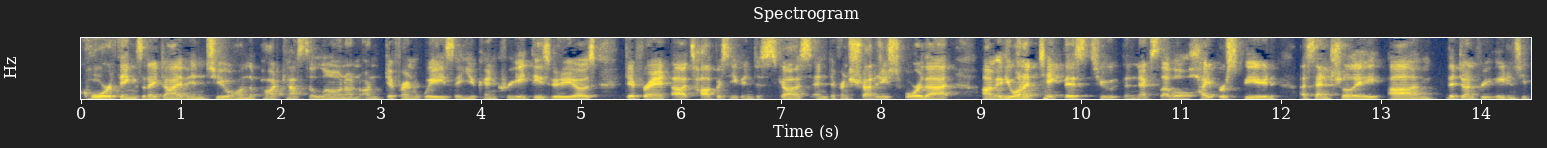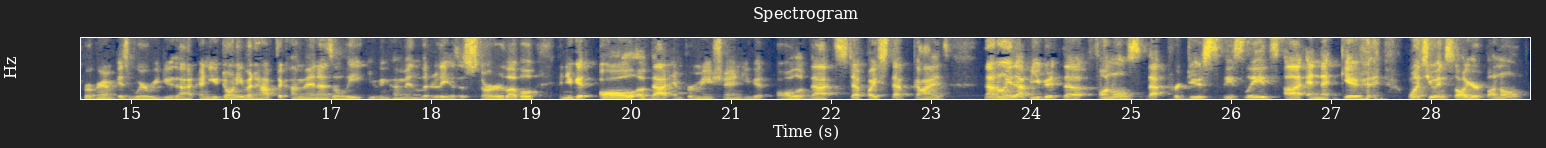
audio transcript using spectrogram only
core things that I dive into on the podcast alone on, on different ways that you can create these videos, different uh, topics you can discuss, and different strategies for that. Um, if you want to take this to the next level, hyperspeed, essentially, um, the Done You Agency program is where we do that. And you don't even have to come in as elite. You can come in literally as a starter level and you get all of that information. You get all of that step by step guides not only that, but you get the funnels that produce these leads uh, and that give, once you install your funnel,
